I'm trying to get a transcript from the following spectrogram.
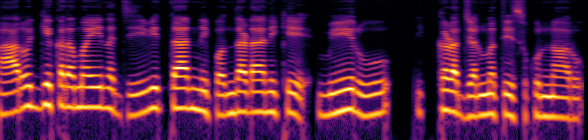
ఆరోగ్యకరమైన జీవితాన్ని పొందడానికి మీరు ఇక్కడ జన్మ తీసుకున్నారు.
